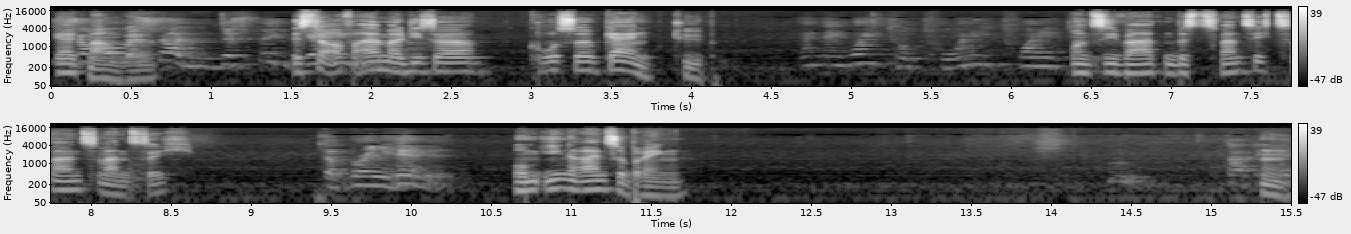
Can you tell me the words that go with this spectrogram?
Geld machen will. Ist er auf einmal dieser große Gang-Typ. And they wait till 2022 Und sie warten bis 2022, to bring him in. um ihn reinzubringen. According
